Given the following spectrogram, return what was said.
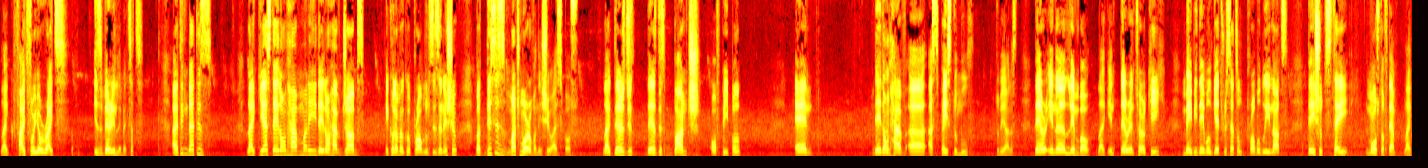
like fight for your rights is very limited. I think that is like yes, they don't have money, they don't have jobs, economical problems is an issue, but this is much more of an issue, I suppose. Like there's just there's this bunch of people, and they don't have a, a space to move. To be honest, they're in a limbo. Like in, they're in Turkey, maybe they will get resettled, probably not. They should stay. Most of them, like,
